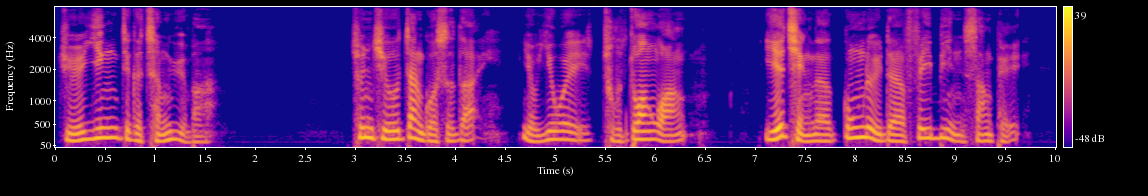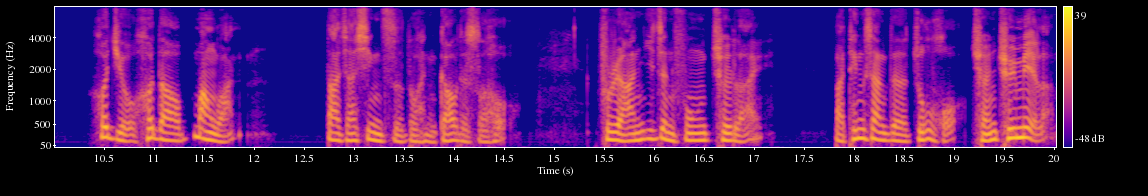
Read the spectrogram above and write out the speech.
绝缨”这个成语吗？春秋战国时代，有一位楚庄王，也请了宫内的妃嫔相陪。喝酒喝到傍晚，大家兴致都很高的时候，忽然一阵风吹来，把厅上的烛火全吹灭了。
